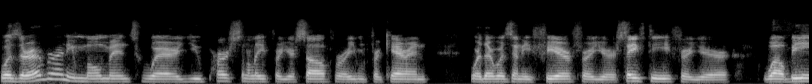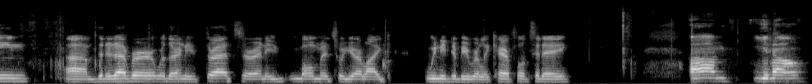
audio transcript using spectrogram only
was there ever any moments where you personally for yourself or even for karen where there was any fear for your safety for your well-being? Um, did it ever were there any threats or any moments where you're like we need to be really careful today um, you know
